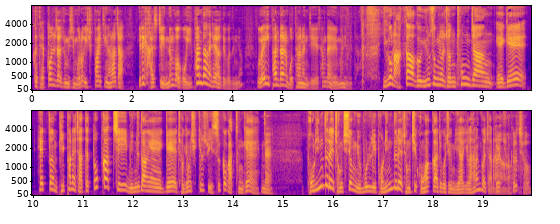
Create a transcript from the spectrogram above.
그 대권 주자 중심으로 이슈 파이팅을 하자 이렇게 갈 수도 있는 거고 이 판단을 해야 되거든요. 왜 이 판단을 못 하는지 상당히 의문입니다. 이건 아까 그 윤석열 전 총장에게 했던 비판의 잣대 똑같이 민주당에게 적용시킬 수 있을 것 같은 게 네. 본인들의 정치적 유불리, 본인들의 정치 공학 가지고 지금 이야기를 하는 거잖아요. 그렇죠. 그렇죠.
